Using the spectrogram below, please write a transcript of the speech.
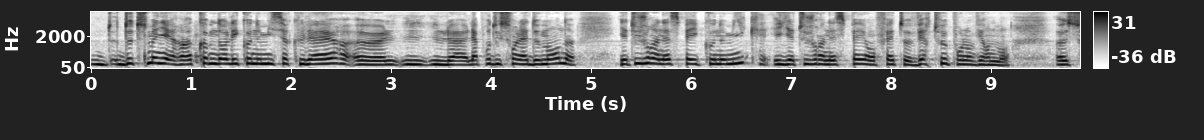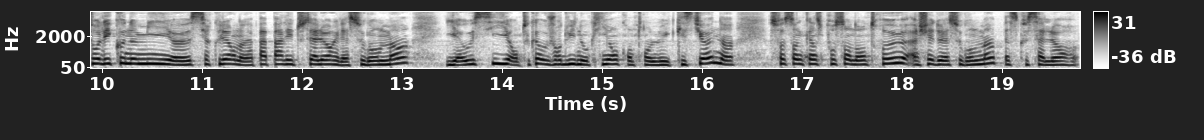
de, toute manière, hein, comme dans l'économie circulaire, euh, la, production à la demande, il y a toujours un aspect économique et il y a toujours un aspect en fait vertueux pour l'environnement. Euh, sur l'économie circulaire, on n'en a pas parlé tout à l'heure et la seconde main, il y a aussi, en tout cas aujourd'hui, nos clients, quand on les questionne, 75% d'entre eux achètent de la seconde main parce que ça leur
